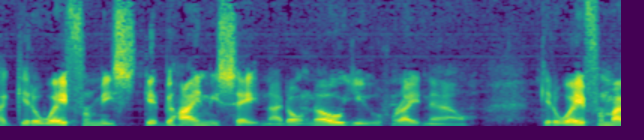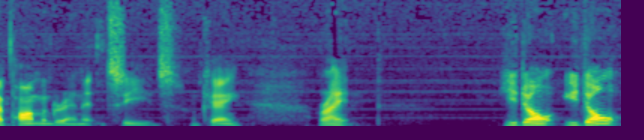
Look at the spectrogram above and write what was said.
like, get away from me. Get behind me, Satan. I don't know you right now. Get away from my pomegranate seeds. Okay, right? You don't. You don't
